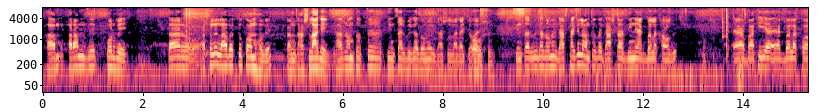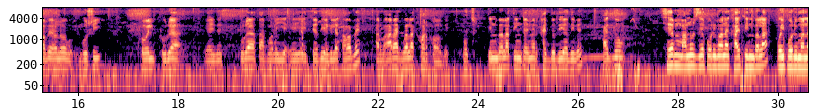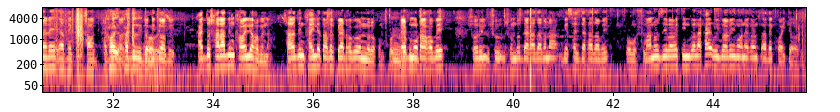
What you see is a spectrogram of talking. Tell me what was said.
ফার্ম ফার্ম যে করবে তার আসলে লাভ একটু কম হবে। কারণ ঘাস লাগে। ঘাস অন্তত তিন চার বিঘা জমির ঘাস লাগাইতে হয়। অবশ্যই। তিন চার বিঘা জমির ঘাস থাকলে অন্তত ঘাসটা দিনে একবেলা খাওয়াবে। বাকি একবেলা খাওয়াবে হলো ভুসি খোল খুরা এই যে খুরা তারপরে ইয়ে- এই ইত্যাদি এগুলো খাওয়াবে। আর আর একবেলা খড় খাওয়াবে। আচ্ছা। তিন বেলা তিন টাইমের খাদ্য দিয়ে দিবে। খাদ্য সেম মানুষ যে পরিমাণে খায় তিন বেলা ওই পরিমাণের এতে খাদ্য দিতে হবে। খাদ্য সারাদিন খাওয়াইলে হবে না। সারাদিন খাইলে তাদের পেট হবে অন্যরকম। পেট মোটা হবে শরীর সুন্দর দেখা যাবে না বেসাইজ দেখা যাবে। অবশ্যই। মানুষ যেভাবে তিন বেলা খায় ওইভাবেই মনে করেন তাদের খাওয়াইতে হবে।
